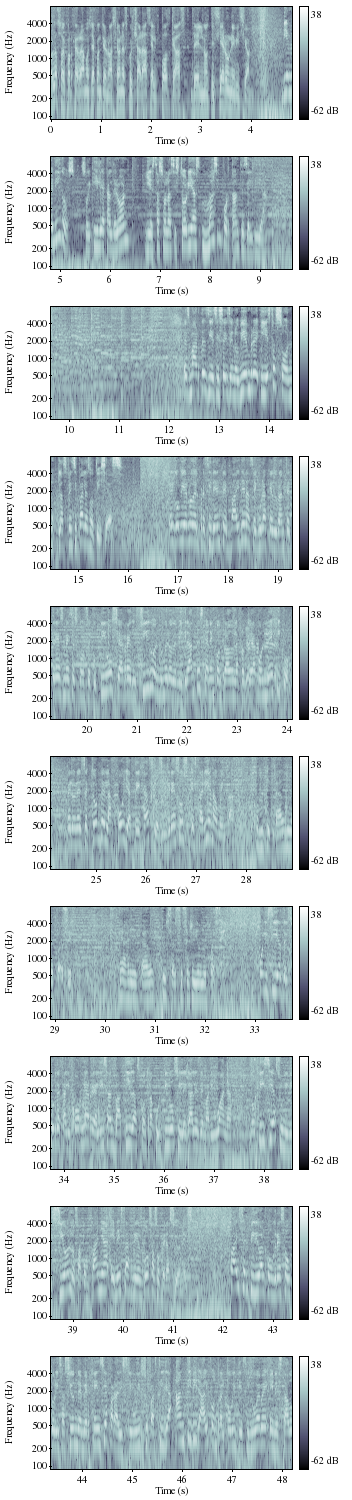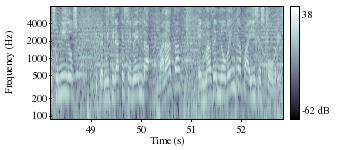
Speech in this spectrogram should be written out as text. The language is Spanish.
Hola, soy Jorge Ramos y a continuación escucharás el podcast del Noticiero Univisión. Bienvenidos, soy Ilia Calderón y estas son las historias más importantes del día. Es martes 16 de noviembre y estas son las principales noticias. El gobierno del presidente Biden asegura que durante tres meses consecutivos se ha reducido el número de migrantes que han encontrado en la frontera con México, pero en el sector de La Joya, Texas, los ingresos estarían aumentando. Complicado, no es fácil. Es arriesgado. Cruzarse ese río no es fácil. Policías del sur de California realizan batidas contra cultivos ilegales de marihuana. Noticias Univisión los acompaña en estas riesgosas operaciones. Pfizer pidió al Congreso autorización de emergencia para distribuir su pastilla antiviral contra el COVID-19 en Estados Unidos y permitirá que se venda barata en más de 90 países pobres.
